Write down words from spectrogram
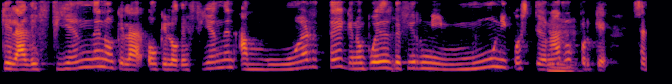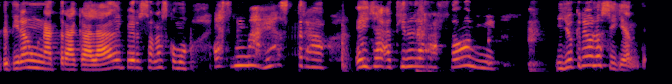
que la defienden o que, la- o que lo defienden a muerte, que no puedes decir ni mu ni cuestionarlo Mm. porque se te tiran una tracalada de personas como, es mi maestra, ella tiene la razón. Y, y yo creo lo siguiente,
